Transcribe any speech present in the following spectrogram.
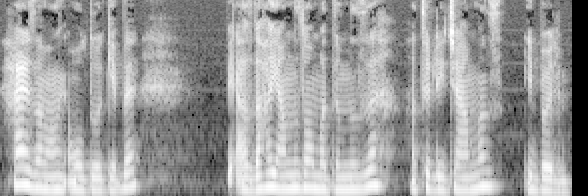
her zaman olduğu gibi biraz daha yalnız olmadığımızı hatırlayacağımız bir bölüm.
